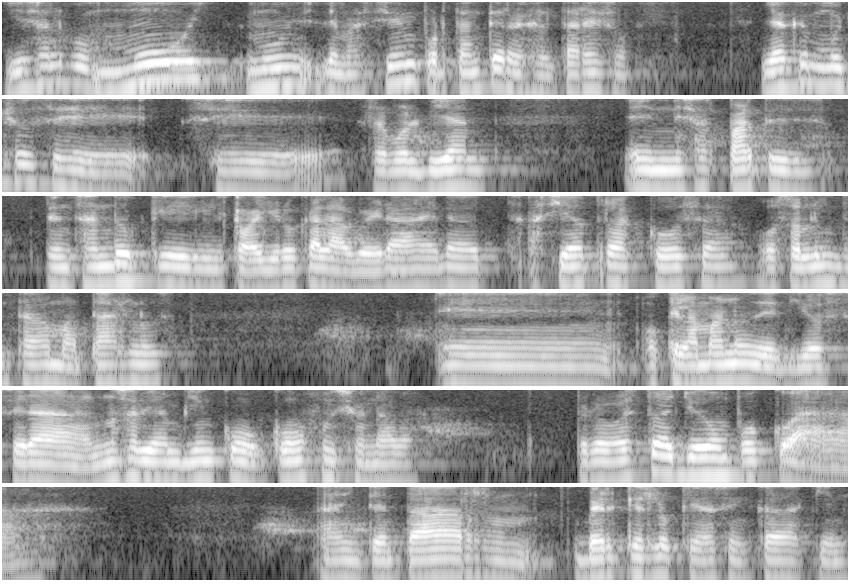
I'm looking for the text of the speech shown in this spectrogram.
Y es algo muy, muy, demasiado importante resaltar eso, ya que muchos se, se revolvían en esas partes pensando que el caballero calavera era, hacía otra cosa o solo intentaba matarlos. Eh, o que la mano de Dios era, no sabían bien cómo, cómo funcionaba. Pero esto ayuda un poco a, a intentar ver qué es lo que hacen cada quien.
